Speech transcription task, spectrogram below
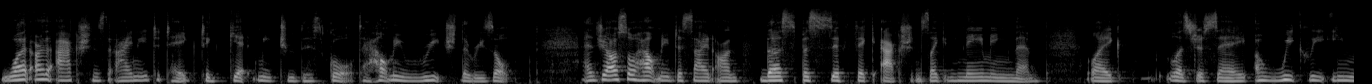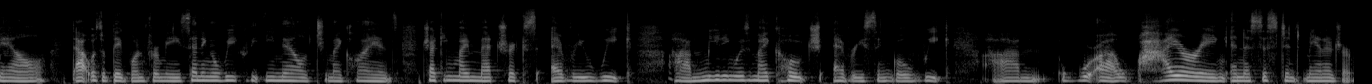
What are the actions that I need to take to get me to this goal, to help me reach the result? And she also helped me decide on the specific actions, like naming them, like let's just say a weekly email. That was a big one for me. Sending a weekly email to my clients, checking my metrics every week, uh, meeting with my coach every single week, um, uh, hiring an assistant manager.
